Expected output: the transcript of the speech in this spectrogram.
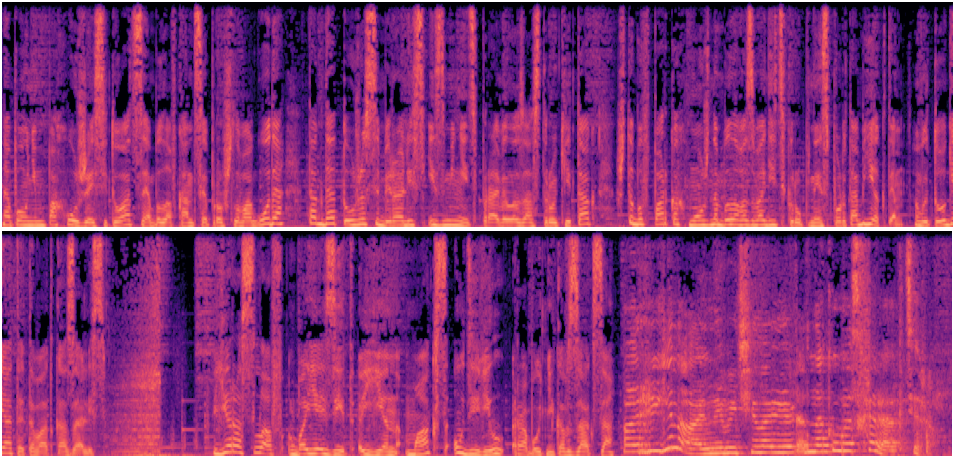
Напомним, похожая ситуация была в конце прошлого года. Тогда тоже собирались изменить правила застройки так, чтобы в парках можно было возводить крупные спортобъекты. В итоге от этого отказались. Ярослав Боязид Йен Макс удивил работников ЗАГСа. Оригинальный вы человек, однако у вас характер.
